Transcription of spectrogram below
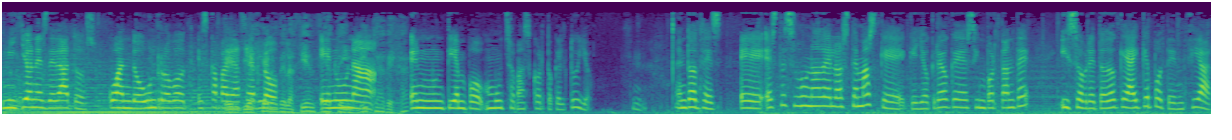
millones de datos cuando un robot es capaz de hacerlo en, una, en un tiempo mucho más corto que el tuyo. Entonces, eh, este es uno de los temas que, yo creo que es importante y sobre todo que hay que potenciar.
